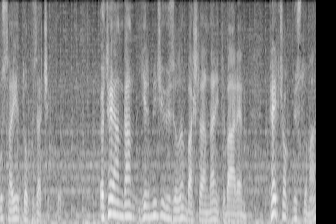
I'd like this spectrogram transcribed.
bu sayı 9'a çıktı. Öte yandan 20. yüzyılın başlarından itibaren pek çok Müslüman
